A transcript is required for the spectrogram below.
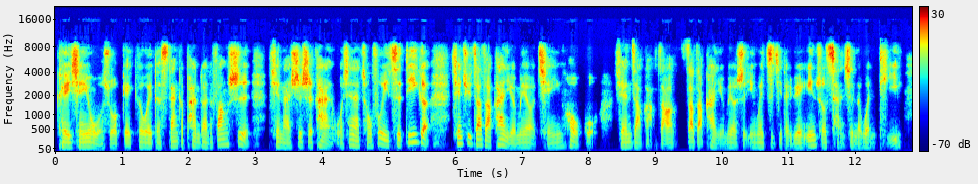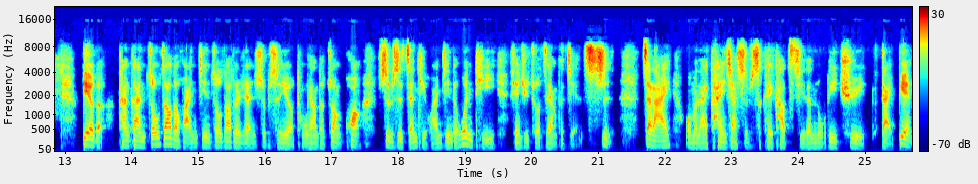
可以先用我所给各位的三个判断的方式，先来试试看。我现在重复一次，第一个，先去找找看有没有前因后果。先找找找找找看有没有是因为自己的原因所产生的问题。第二个，看看周遭的环境，周遭的人是不是也有同样的状况，是不是整体环境的问题，先去做这样的检视。再来，我们来看一下是不是可以靠自己的努力去改变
